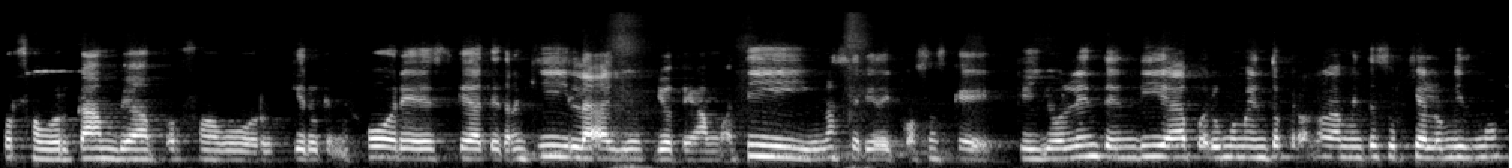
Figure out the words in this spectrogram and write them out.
por favor cambia, por favor quiero que mejores, quédate tranquila, yo, yo te amo a ti, y una serie de cosas que, que yo le entendía por un momento, pero nuevamente surgía lo mismo.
